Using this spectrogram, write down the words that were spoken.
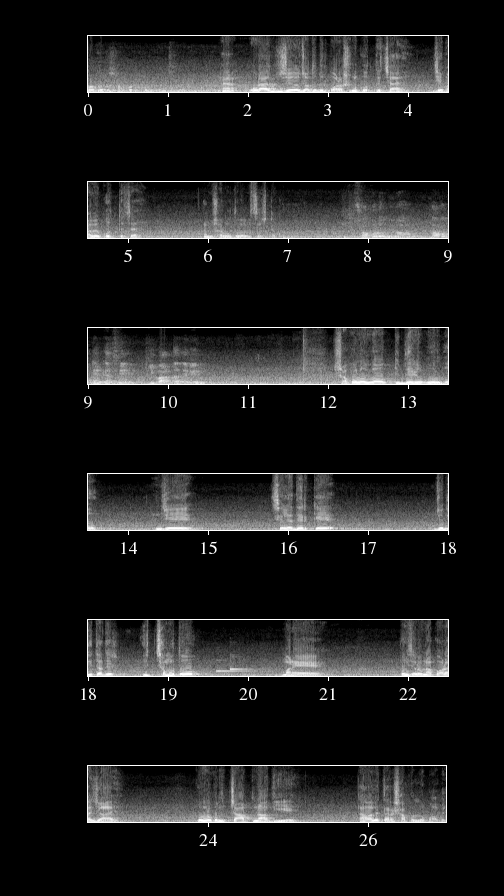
কতটা সাপোর্ট করবেন ছেলে হ্যাঁ ওরা যতদূর পড়াশুনো করতে চায় যেভাবে করতে চায় আমি সর্বতভাবে চেষ্টা করব। সকল অভিভাবকদের কাছে কি বার্তা দেবেন? সকল অভিভাবকদের বলব যে ছেলেদেরকে যদি তাদের ইচ্ছামতো মানে পরিচালনা করা যায় কোনো রকম চাপ না দিয়ে তাহলে তারা সাফল্য পাবে।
